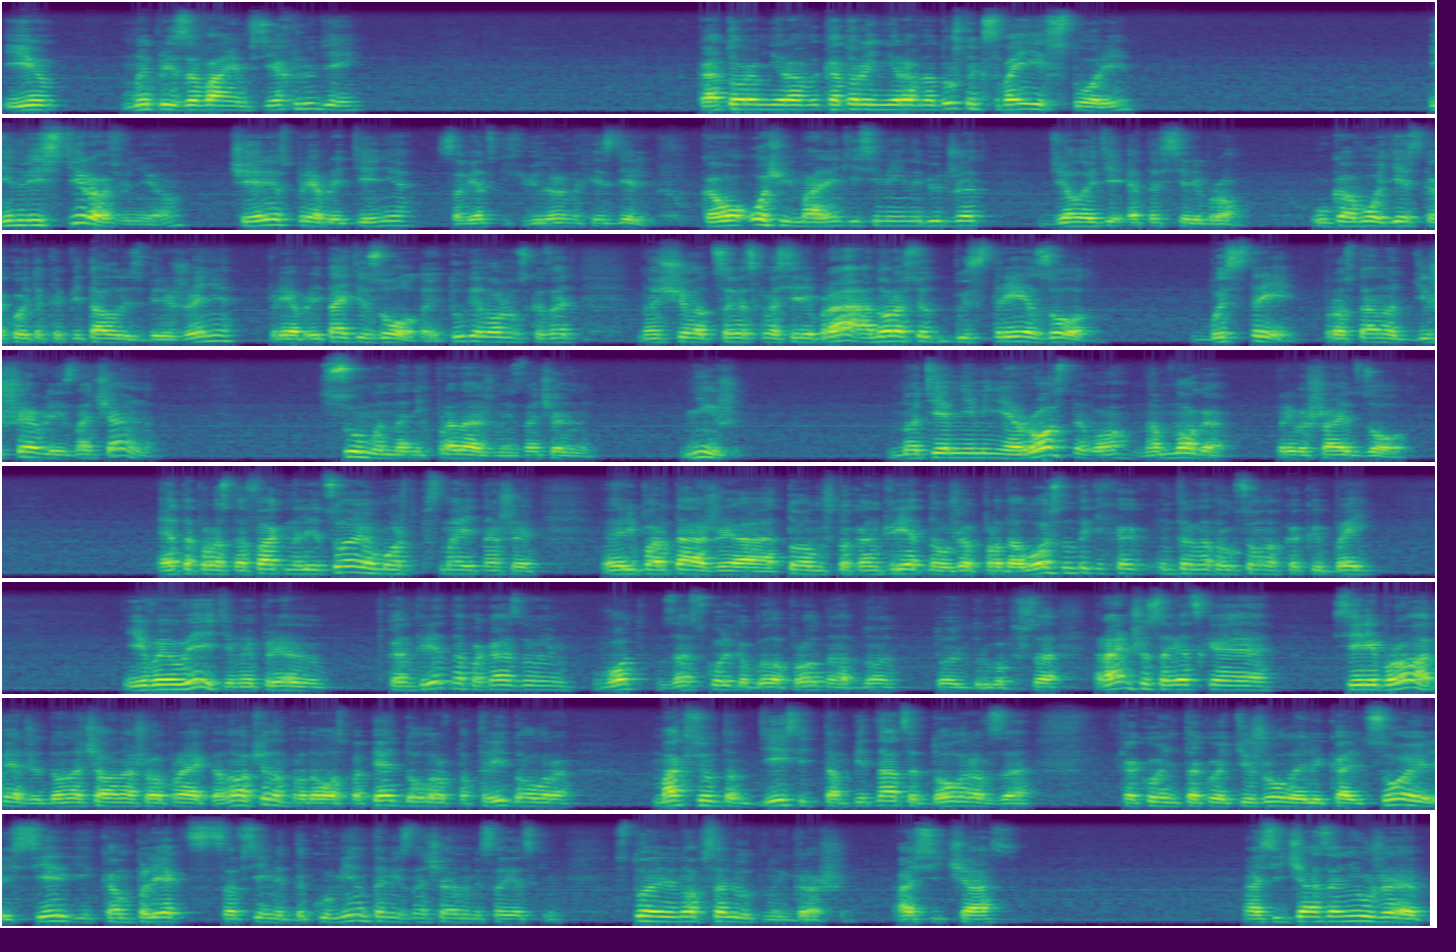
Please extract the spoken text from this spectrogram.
И мы призываем всех людей – которым нерав... которые неравнодушны к своей истории, инвестировать в нее через приобретение советских ювелирных изделий. У кого очень маленький семейный бюджет, делайте это серебром. У кого есть какой-то капитал или сбережения, приобретайте золото. И тут я должен сказать насчет советского серебра, оно растет быстрее золота. Быстрее. Просто оно дешевле изначально. Сумма на них продажная изначально ниже но тем не менее рост его намного превышает золото. Это просто факт на лицо, вы можете посмотреть наши репортажи о том, что конкретно уже продалось на таких интернет-аукционах, как eBay. И вы увидите, мы конкретно показываем, вот за сколько было продано одно, то или другое. Потому что раньше советское серебро, опять же, до начала нашего проекта, оно вообще там продавалось по 5 долларов, по 3 доллара, максимум там 10, там 15 долларов за какое-нибудь такое тяжелое или кольцо, или серьги, комплект со всеми документами изначальными советскими, стоили ну абсолютные гроши. А сейчас? А сейчас они уже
